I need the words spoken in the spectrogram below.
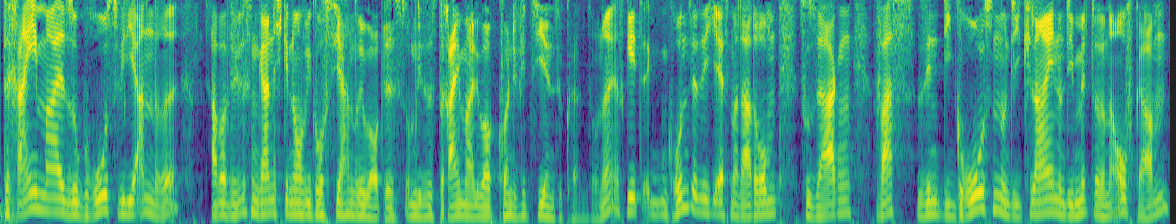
dreimal so groß wie die andere, aber wir wissen gar nicht genau, wie groß die andere überhaupt ist, um dieses dreimal überhaupt quantifizieren zu können. So, ne? Es geht grundsätzlich erstmal darum, zu sagen, was sind die großen und die kleinen und die mittleren Aufgaben.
